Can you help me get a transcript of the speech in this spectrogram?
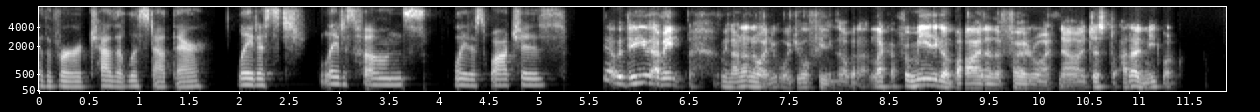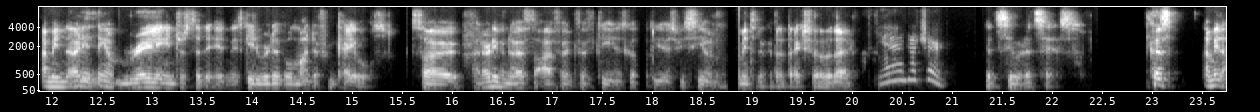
or The Verge has a list out there. Latest latest phones, latest watches. Yeah, but do you? I mean, I mean, I don't know what, what your feelings are, but like for me to go buy another phone right now, I just I don't need one. I mean, the only thing I'm really interested in is getting rid of all my different cables. So I don't even know if the iPhone 15 has got the USB C on. I meant to look at that actually the other day. Yeah, I'm not sure. Let's see what it says. Because I mean,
